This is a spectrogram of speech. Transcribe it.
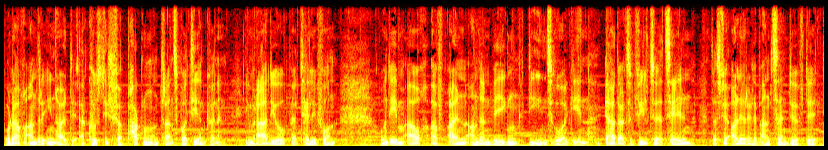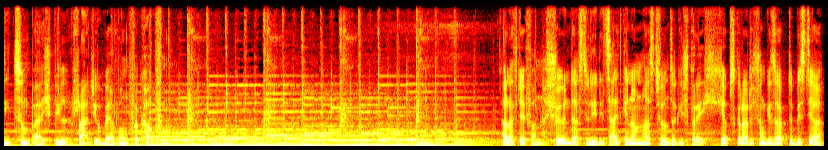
oder auch andere Inhalte akustisch verpacken und transportieren können. Im Radio, per Telefon und eben auch auf allen anderen Wegen, die ins Ohr gehen. Er hat also viel zu erzählen, das für alle relevant sein dürfte, die zum Beispiel Radiowerbung verkaufen. Hallo Stefan, schön, dass du dir die Zeit genommen hast für unser Gespräch. Ich habe es gerade schon gesagt, du bist ja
